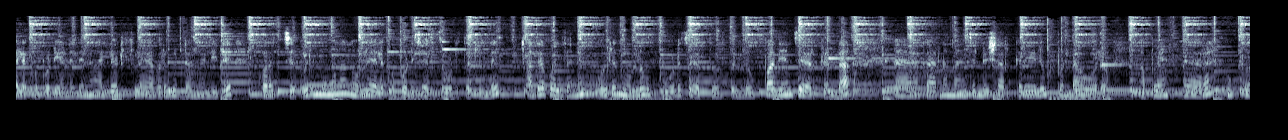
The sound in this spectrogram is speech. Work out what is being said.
ഏലക്കപ്പൊടിയാണ്. ഇതിന് നല്ലൊരു ഫ്ലേവർ കിട്ടാൻ വേണ്ടിയിട്ട് കുറച്ച് ഒരു മൂന്ന് നുള്ളു ഏലക്കപ്പൊടി ചേർത്ത് കൊടുത്തിട്ടുണ്ട്. അതേപോലെ തന്നെ ഒരു നുള്ളു ഉപ്പ് കൂടെ ചേർത്ത് കൊടുത്തിട്ടുണ്ട്. ഉപ്പ് അധികം ചേർക്കണ്ട. കാരണം എന്താ വെച്ചിട്ടുണ്ടെങ്കിൽ ശർക്കരയിൽ ഉപ്പ് ഉണ്ടാവുമല്ലോ. അപ്പോൾ വേറെ ഉപ്പ്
